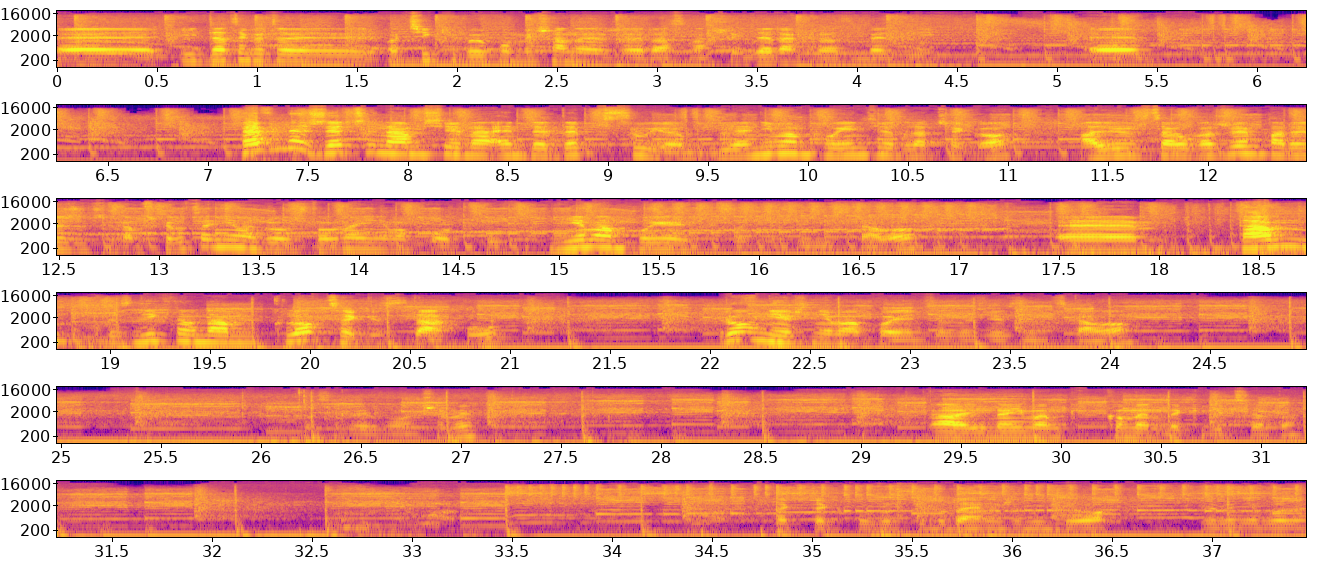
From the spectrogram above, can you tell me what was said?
E, I dlatego te odcinki były pomieszane, że raz na shaderach, raz bez nich. E, pewne rzeczy nam się na NDD psują i ja nie mam pojęcia dlaczego, ale już zauważyłem parę rzeczy. Na przykład tutaj nie ma glowstone'a i nie ma płotków. Nie mam pojęcia co się z nimi stało. Em, tam zniknął nam klocek z dachu. Również nie mam pojęcia co się z nim stało. To sobie włączymy. A, no i mam komendę clipseta. Tak, tak po prostu dodałem, żeby było, żeby nie było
